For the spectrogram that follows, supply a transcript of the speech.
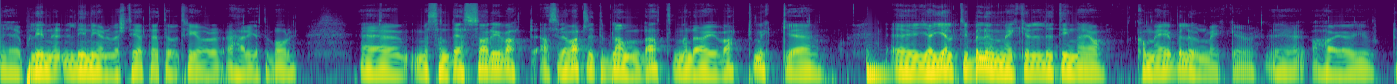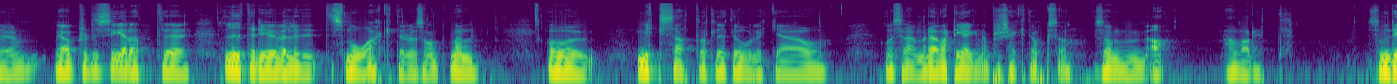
Eh, på Linnéuniversitetet och tre år här i Göteborg. Eh, men sen dess har det ju varit, alltså det har varit lite blandat. Men det har ju varit mycket... Eh, jag hjälpte ju BalloonMaker lite innan jag kom med i BalloonMaker. Har jag gjort. Jag har producerat lite, det är ju väldigt små akter och sånt. Men, och mixat åt lite olika och, och sådär. Men det har varit egna projekt också. Som ja, har varit... Som, det,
